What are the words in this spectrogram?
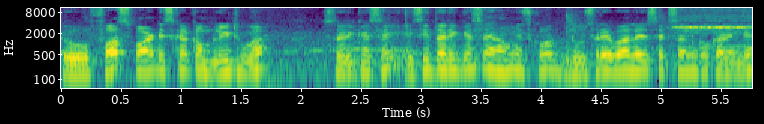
तो फ़र्स्ट पार्ट इसका कंप्लीट हुआ. इस तरीके से, इसी तरीके से हम इसको दूसरे वाले सेक्शन को करेंगे.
